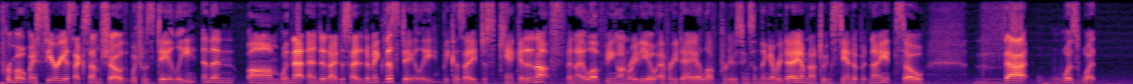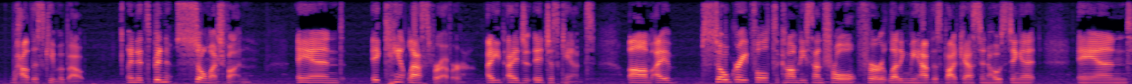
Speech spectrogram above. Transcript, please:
promote my Sirius XM show, which was daily. And then um, when that ended, I decided to make this daily because I just can't get enough. And I love being on radio every day. I love producing something every day. I'm not doing stand up at night, so that was what how this came about. And it's been so much fun, and it can't last forever. I, I it just can't. Um, I'm so grateful to Comedy Central for letting me have this podcast and hosting it, and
